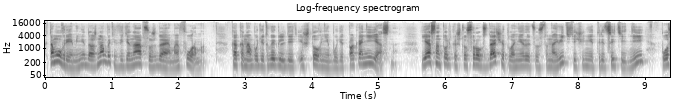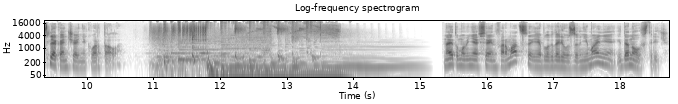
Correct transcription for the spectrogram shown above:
К тому времени должна быть введена обсуждаемая форма. Как она будет выглядеть и что в ней будет, пока не ясно. Ясно только, что срок сдачи планируется установить в течение 30 дней после окончания квартала. На этом у меня вся информация. Я благодарю вас за внимание и до новых встреч.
